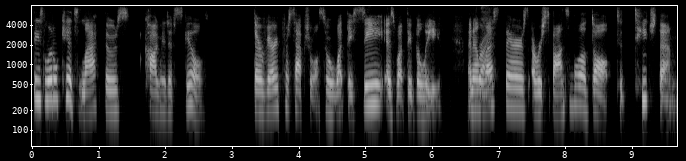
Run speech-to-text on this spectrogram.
these little kids lack those cognitive skills. They're very perceptual. So what they see is what they believe. And Right. unless there's a responsible adult to teach them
